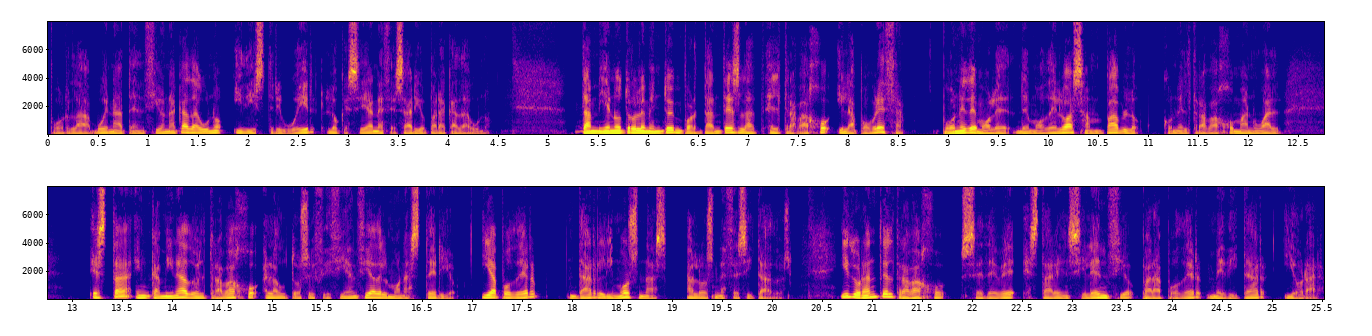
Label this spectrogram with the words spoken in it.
por la buena atención a cada uno y distribuir lo que sea necesario para cada uno. También otro elemento importante es el trabajo y la pobreza. Pone de modelo a San Pablo con el trabajo manual está encaminado el trabajo a la autosuficiencia del monasterio y a poder dar limosnas a los necesitados. Y durante el trabajo se debe estar en silencio para poder meditar y orar.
